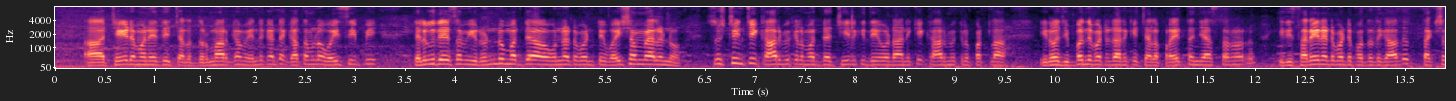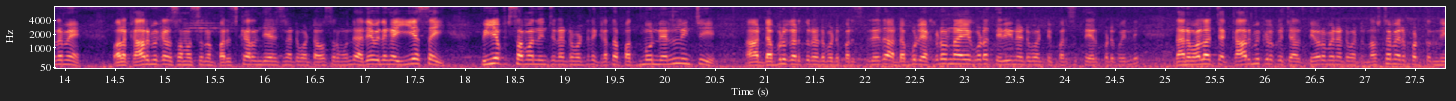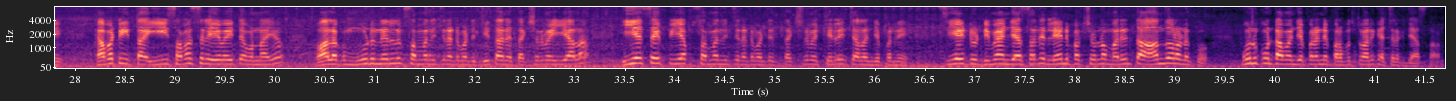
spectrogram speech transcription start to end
చేయడం అనేది చాలా దుర్మార్గం. ఎందుకంటే గతంలో వైసీపీ తెలుగుదేశం ఈ రెండు మధ్య ఉన్నటువంటి వైషమ్యాలను సృష్టించి కార్మికుల మధ్య చీలికి దేవడానికి కార్మికుల పట్ల ఈరోజు ఇబ్బంది పెట్టడానికి చాలా ప్రయత్నం చేస్తున్నారు. ఇది సరైనటువంటి పద్ధతి కాదు. తక్షణమే వాళ్ళ కార్మికుల సమస్యలను పరిష్కారం చేయాల్సినటువంటి అవసరం ఉంది. అదేవిధంగా ఈఎస్ఐ పిఎఫ్కి సంబంధించినటువంటిది గత పదమూడు నెలల నుంచి డబ్బులు కడుతున్నటువంటి పరిస్థితి లేదు. ఆ డబ్బులు ఎక్కడున్నాయో కూడా తెలియనటువంటి పరిస్థితి ఏర్పడిపోయింది. దానివల్ల కార్మికులకు చాలా తీవ్రమైనటువంటి నష్టం ఏర్పడుతుంది. కాబట్టి త- ఈ సమస్యలు ఏవైతే ఉన్నాయో వాళ్ళకు మూడు నెలలకు సంబంధించినటువంటి జీతాన్ని తక్షణమే ఇవ్వాలా ఈఎస్ఐ పిఎఫ్ సంబంధించినటువంటి తక్షణమే చెల్లించాలని చెప్పని సిఐ డిమాండ్ చేస్తుంది. లేని పక్షంలో మరింత ఆందోళనకు పూనుకుంటామని చెప్పని ప్రభుత్వానికి హెచ్చరిక చేస్తా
